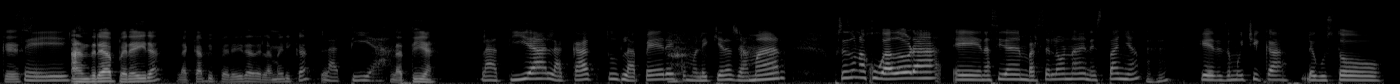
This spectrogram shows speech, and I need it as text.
que es Andrea Pereira, la Capi Pereira del América. La tía. La tía la tía, la cactus, la pere, como le quieras llamar. Pues es una jugadora eh, nacida en Barcelona, en España, que desde muy chica le gustó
